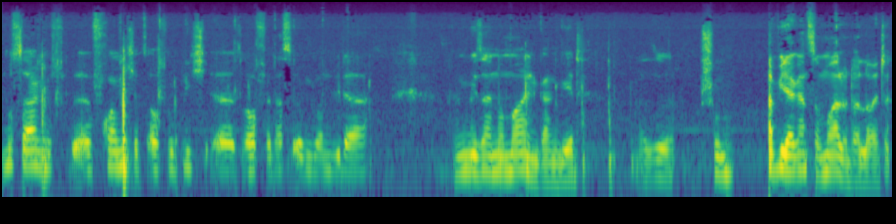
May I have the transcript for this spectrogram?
muss sagen, ich äh, freue mich jetzt auch wirklich äh, drauf, wenn das irgendwann wieder irgendwie seinen normalen Gang geht. Also schon wieder ganz normal unter Leute.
